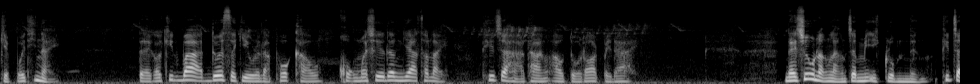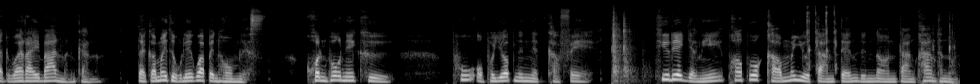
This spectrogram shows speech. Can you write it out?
เก็บไว้ที่ไหน แต่ก็คิดว่าด้วย skill ระดับพวกเขาคงไม่ใช่เรื่องยากเท่าไหร่ ที่จะหาทางเอาตัวรอดไปได้ ในช่วงหลังๆ จะมีอีกกลุ่มหนึ่งที่จัดว่าไร้บ้านเหมือนกัน แต่ก็ไม่ถูกเรียกว่าเป็น homeless คนพวกนี้คือ ผู้อพยพใน net cafe ที่เรียกอย่างนี้เพราะพวกเขาไม่อยู่ตามเต็นท์หรือนอนตามข้างถนน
